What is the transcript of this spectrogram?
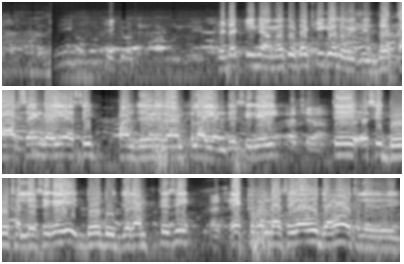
ਇੱਕ ਮਿੰਟ ਬੇਟਾ ਕੀ ਨਾਮ ਹੈ ਤੁਹਾਡਾ ਕੀ ਗੱਲ ਹੋਈ ਸੀ ਬਲਕਾਰ ਸਿੰਘ ਹੈ ਜੀ ਅਸੀਂ ਪੰਜ ਜਣੇ ਰੈਂਪ ਲਾਈ ਜਾਂਦੇ ਸੀਗੇ ਜੀ ਅੱਛਾ ਤੇ ਅਸੀਂ ਦੋ ਥੱਲੇ ਸੀਗੇ ਜੀ ਦੋ ਦੂਜੇ ਰੈਂਪ ਤੇ ਸੀ ਅੱਛਾ। ਇੱਕ ਬੰਦਾ ਸੀਗਾ ਉਹ ਜਮਾ ਉਥਲੇ ਸੀ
